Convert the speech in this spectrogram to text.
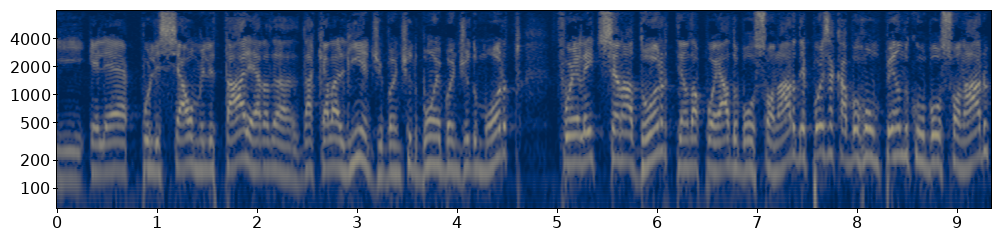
E ele é policial militar, era da, daquela linha de bandido bom e bandido morto. Foi eleito senador, tendo apoiado o Bolsonaro. Depois acabou rompendo com o Bolsonaro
